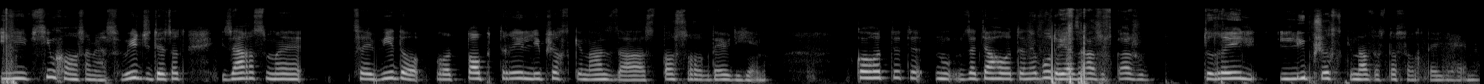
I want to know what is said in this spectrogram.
І всім холосам я Switch 900. І зараз ми це відео про топ-3 ліпших скіна за 149 геймів. Коротити, ну, затягувати не буду, я зразу скажу 3 ліпших скіна за 149 геймів.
